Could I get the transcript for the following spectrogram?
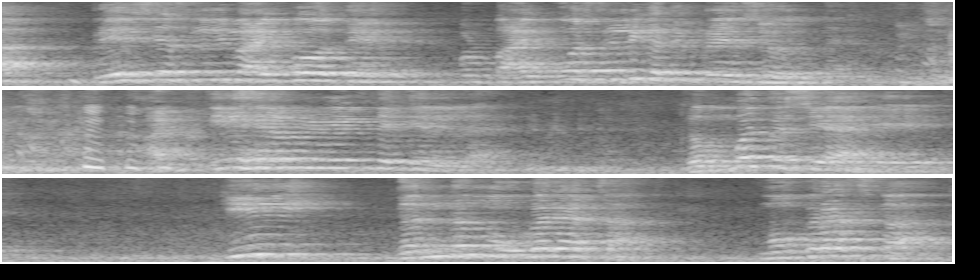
प्रेयसी असलेली बायको होते पण बायको असलेली कधी प्रेयसी होत नाही. आणि ते हे आम्ही व्यक्त केलेलं आहे. गंमत अशी आहे की गंध मोगऱ्याचा मोगराच का?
